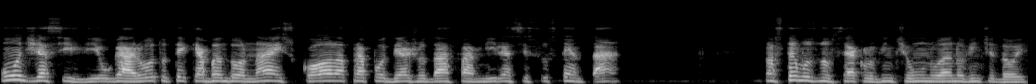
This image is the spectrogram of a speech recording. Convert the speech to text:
Onde já se viu o garoto ter que abandonar a escola para poder ajudar a família a se sustentar? Nós estamos no século XXI, no ano 22.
